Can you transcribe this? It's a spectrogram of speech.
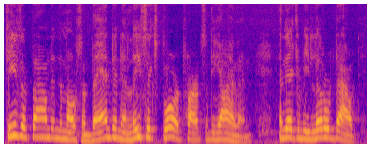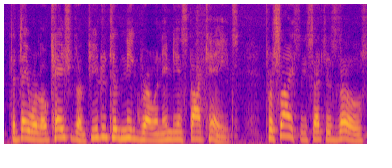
These are found in the most abandoned and least explored parts of the island, and there can be little doubt that they were locations of fugitive Negro and Indian stockades, precisely such as those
